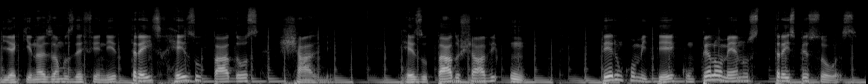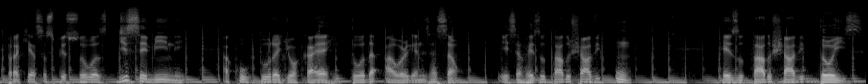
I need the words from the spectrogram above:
E aqui nós vamos definir três resultados-chave. Resultado-chave 1. Um, ter um comitê com pelo menos três pessoas, para que essas pessoas disseminem a cultura de OKR em toda a organização. Esse é o resultado-chave 1. Um. Resultado-chave 2.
